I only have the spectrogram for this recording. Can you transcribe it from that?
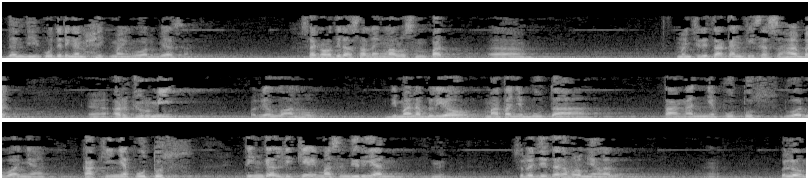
dan diikuti dengan hikmah yang luar biasa. Saya kalau tidak salah yang lalu sempat uh, menceritakan kisah sahabat uh, Arjurmi radhiyallahu anhu di mana beliau matanya buta, tangannya putus dua-duanya, kakinya putus, tinggal di kemah sendirian. Sudah ceritakan belum yang lalu? Belum,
